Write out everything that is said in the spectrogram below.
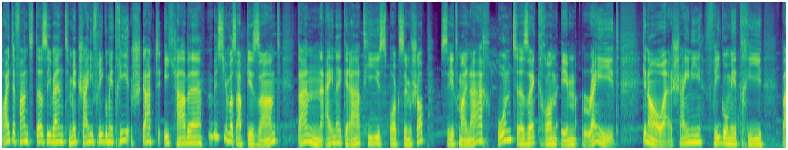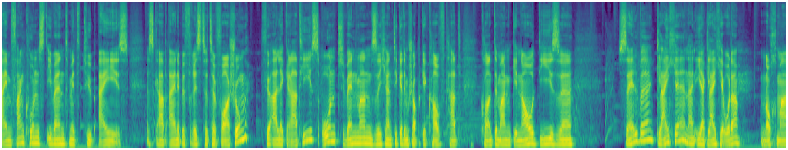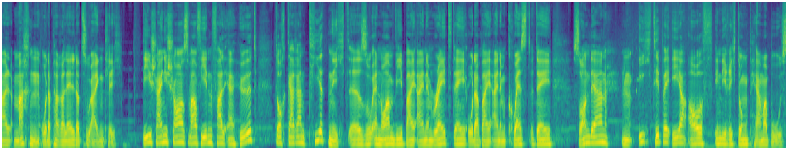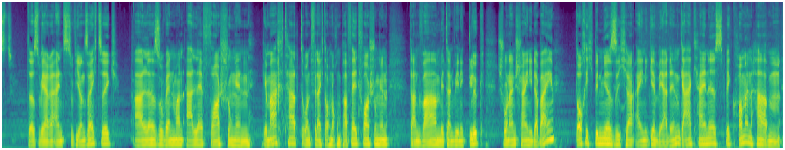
Heute fand das Event mit Shiny Frigometrie statt. Ich habe ein bisschen was abgesahnt. Dann eine Gratis-Box im Shop. Seht mal nach. Und Sekrom im Raid. Genau, Shiny Frigometrie beim Fangkunst-Event mit Typ Eis. Es gab eine befristete Forschung für alle gratis und wenn man sich ein Ticket im Shop gekauft hat, konnte man genau diese selbe, gleiche, nein eher gleiche, oder? Nochmal machen oder parallel dazu eigentlich. Die Shiny Chance war auf jeden Fall erhöht, doch garantiert nicht äh, so enorm wie bei einem Raid Day oder bei einem Quest Day, sondern hm, ich tippe eher auf in die Richtung Permaboost. Das wäre 1 zu 64, also wenn man alle Forschungen gemacht hat und vielleicht auch noch ein paar Feldforschungen, dann war mit ein wenig Glück schon ein Shiny dabei. Doch ich bin mir sicher, einige werden gar keines bekommen haben.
